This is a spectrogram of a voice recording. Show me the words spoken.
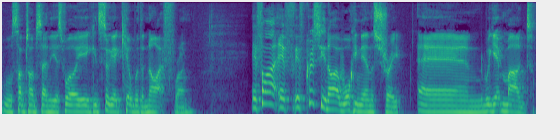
will sometimes say this, well, you can still get killed with a knife, right? If I if if Chrissy and I are walking down the street and we get mugged,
